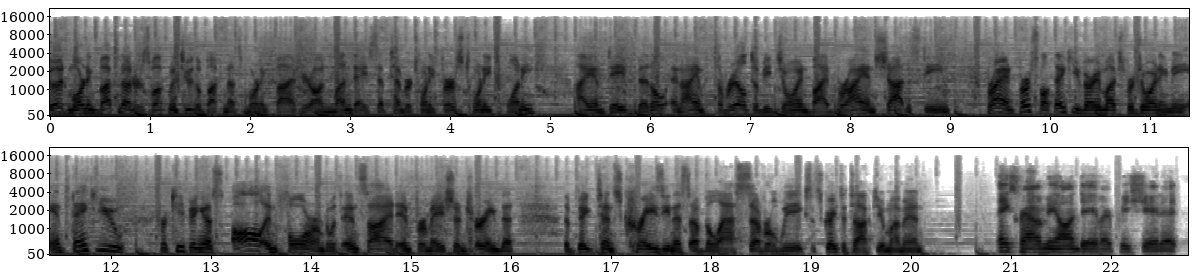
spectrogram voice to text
Good morning, Bucknutters. Welcome to the Bucknuts Morning Five here on Monday, September 21st, 2020. I am Dave Biddle, and I am thrilled to be joined by Brian Schottenstein. Brian, first of all, thank you very much for joining me, and thank you for keeping us all informed with inside information during the, the Big Ten's craziness of the last several weeks. It's great to talk to you, my man. Thanks for having me on, Dave. I appreciate it.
